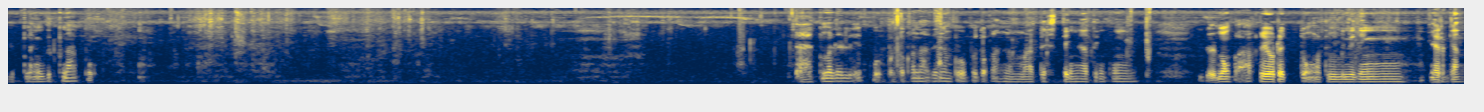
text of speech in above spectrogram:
Gitnang gitna po. Kahit maliliit po, putukan natin ang puputukan ng matesting natin kung gano'ng ka-accurate itong ating biniling airgun.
